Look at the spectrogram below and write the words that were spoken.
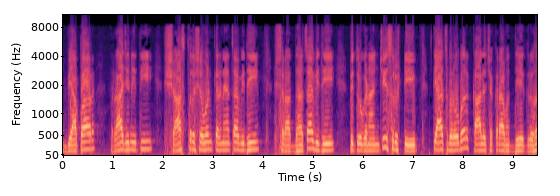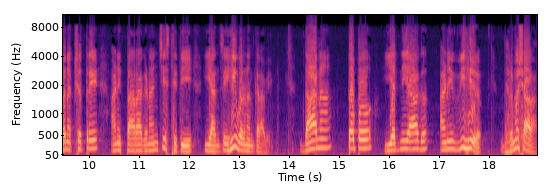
व्यापार राजनीती शास्त्र श्रवण करण्याचा विधी श्राद्धाचा विधी पितृगणांची सृष्टी त्याचबरोबर कालचक्रामध्ये ग्रह नक्षत्रे आणि तारागणांची स्थिती यांचेही वर्णन करावे. दान तप यज्ञयाग आणि विहीर धर्मशाळा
